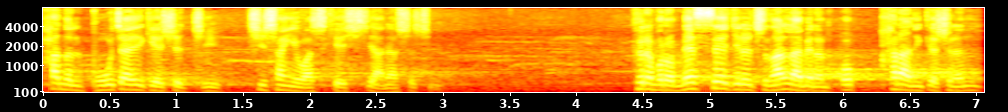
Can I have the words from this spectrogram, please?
하늘 보좌에 계셨지 지상에 와서 계시지 않았었습니다. 그러므로 메시지를 전하려면 꼭 하나님께서는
